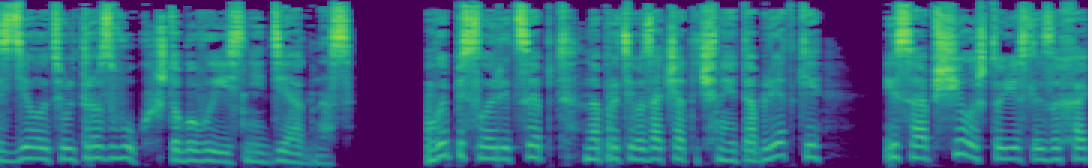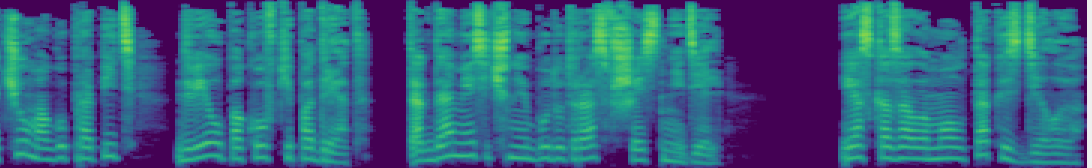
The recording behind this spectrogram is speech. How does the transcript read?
сделать ультразвук, чтобы выяснить диагноз. Выписала рецепт на противозачаточные таблетки и сообщила, что если захочу, могу пропить две упаковки подряд. Тогда месячные будут раз в шесть недель. Я сказала, мол, так и сделаю.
